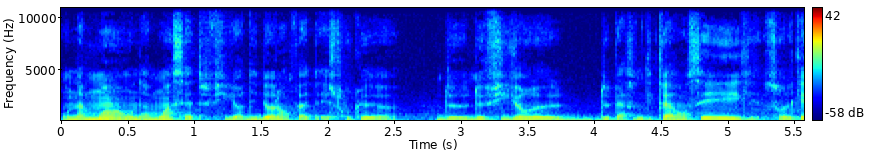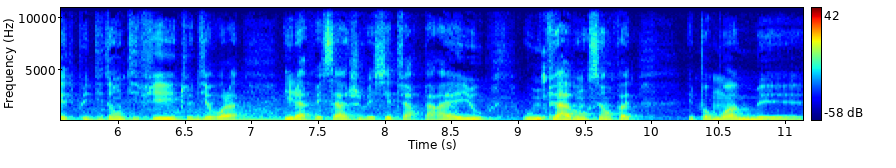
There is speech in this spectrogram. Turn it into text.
on a moins, on a moins cette figure d'idole, en fait. Et je trouve que de, de figures de personnes qui te font avancer, sur lesquelles tu peux t'identifier et te dire voilà, il a fait ça, je vais essayer de faire pareil, ou, ou me faire avancer, en fait. Et pour moi, mes,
